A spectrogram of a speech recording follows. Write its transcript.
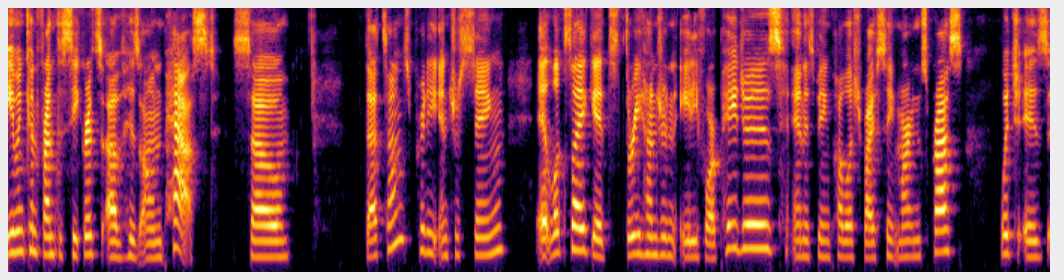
even confront the secrets of his own past. So that sounds pretty interesting. It looks like it's 384 pages and it's being published by St. Martin's Press, which is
